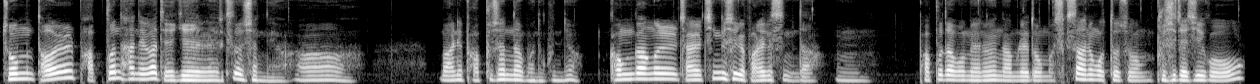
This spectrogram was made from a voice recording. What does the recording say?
좀 덜 바쁜 한 해가 되길 이렇게 써주셨네요. 아, 많이 바쁘셨나 보군요. 건강을 잘 챙기시길 바라겠습니다. 음, 바쁘다 보면은 아무래도 뭐 식사하는 것도 좀 부실해지고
